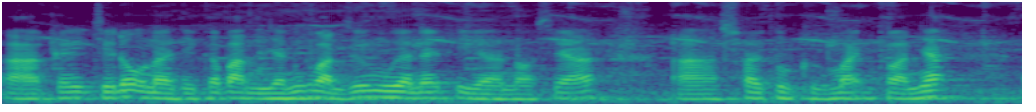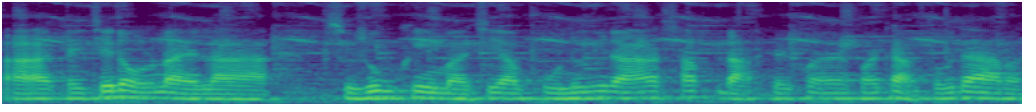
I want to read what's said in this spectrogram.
À, cái chế độ này thì các bạn nhấn các bạn giữ nguyên đấy thì à, nó sẽ à, xoay thụt cực mạnh các bạn nhé à, cái chế độ này là sử dụng khi mà chị em phụ nữ đã sắp đạt cái khoái cảm tối đa rồi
